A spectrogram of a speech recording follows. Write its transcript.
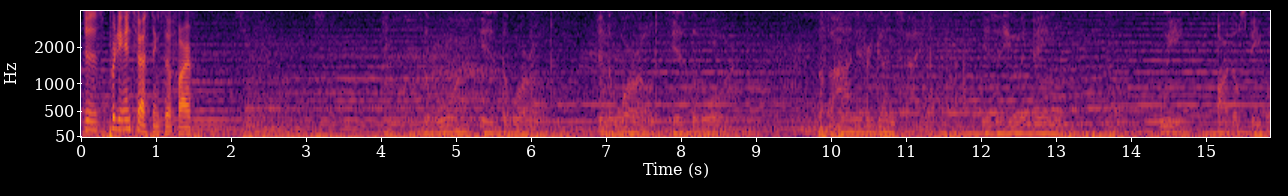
This is pretty interesting so far. The war is the world, and the world is the war. But behind every gun sight is a human being. We are those people.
